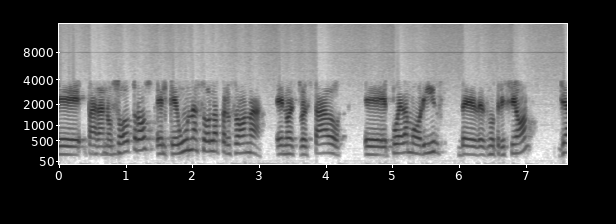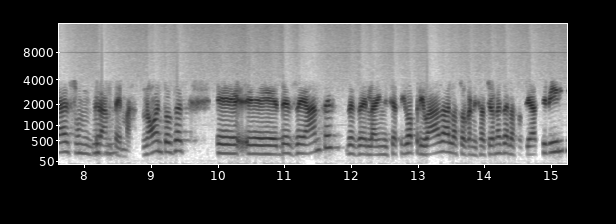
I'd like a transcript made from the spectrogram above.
eh, para nosotros el que una sola persona en nuestro estado eh, pueda morir de desnutrición ya es un gran tema, ¿no? Entonces, desde antes, desde la iniciativa privada, las organizaciones de la sociedad civil,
